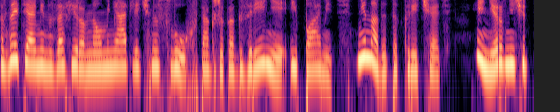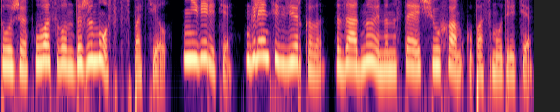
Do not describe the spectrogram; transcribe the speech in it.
Знаете, Амина Зафировна, у меня отличный слух, так же, как зрение и память. Не надо так кричать. И нервничать тоже. У вас вон даже нос вспотел. Не верите? Гляньте в зеркало. Заодно и на настоящую хамку посмотрите.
